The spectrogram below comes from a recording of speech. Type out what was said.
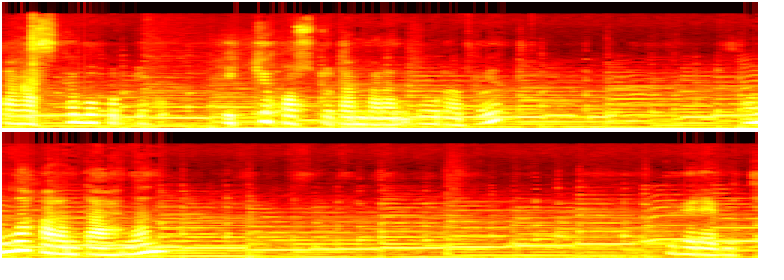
Таңаска бу курдук икки баран карантаһынан түһәрәбит.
